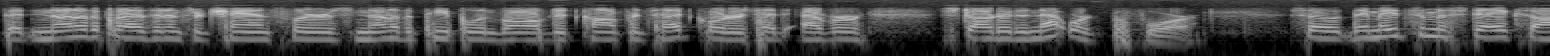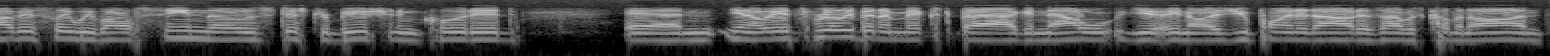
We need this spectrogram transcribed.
that none of the presidents or chancellors, none of the people involved at conference headquarters had ever started a network before. So they made some mistakes. Obviously, we've all seen those, distribution included. And, you know, it's really been a mixed bag. And now, you know, as you pointed out as I was coming on,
